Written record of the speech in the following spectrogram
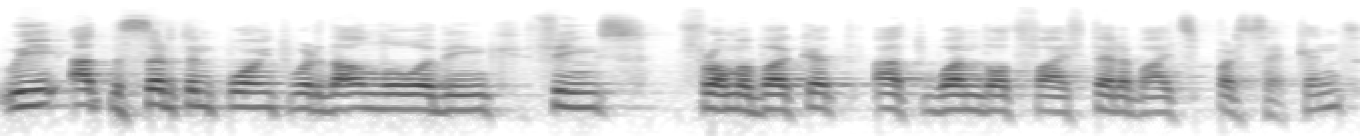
we at a certain point were downloading things from a bucket at 1.5 terabytes per second,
